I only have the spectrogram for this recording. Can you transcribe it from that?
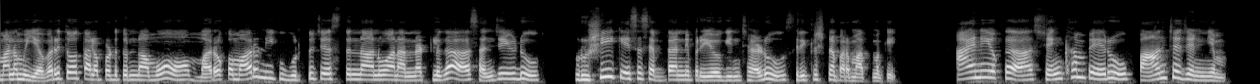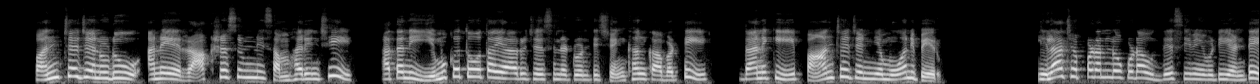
మనము ఎవరితో తలపడుతున్నామో మరొకమారు నీకు గుర్తు చేస్తున్నాను అని అన్నట్లుగా సంజయుడు ఋషికేశ శబ్దాన్ని ప్రయోగించాడు శ్రీకృష్ణ పరమాత్మకి. ఆయన యొక్క శంఖం పేరు పాంచజన్యం. పంచజనుడు అనే రాక్షసుణ్ణి సంహరించి అతని ఎముకతో తయారు చేసినటువంటి శంఖం కాబట్టి దానికి పాంచజన్యము అని పేరు. ఇలా చెప్పడంలో కూడా ఉద్దేశ్యం ఏమిటి అంటే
